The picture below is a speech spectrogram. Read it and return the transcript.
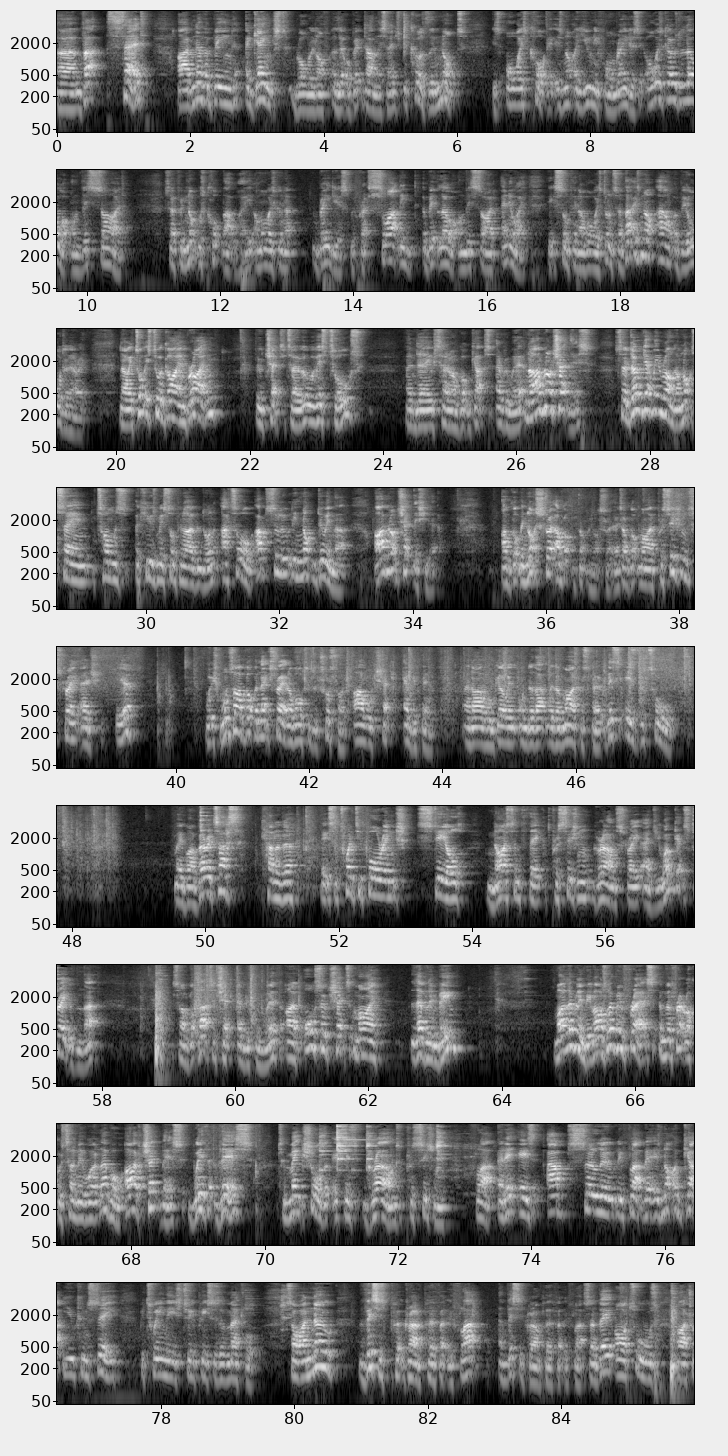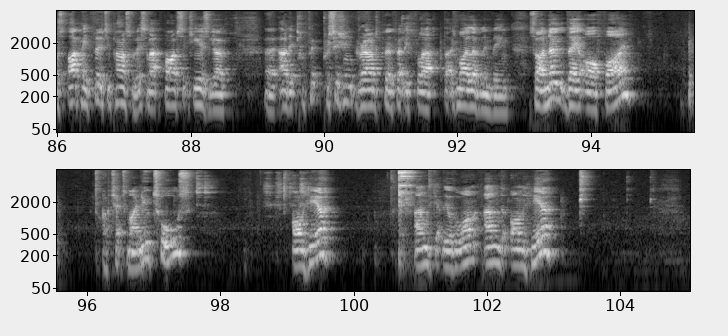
Um, that said, I've never been against rolling off a little bit down this edge because the nut is always cut. It is not a uniform radius. It always goes lower on this side. So if a nut was cut that way, I'm always going to radius the fret slightly a bit lower on this side anyway. It's something I've always done. So that is not out of the ordinary. Now he took this to a guy in Brighton who checked it over with his tools and uh, he was telling him I've got gaps everywhere. Now I've not checked this. So don't get me wrong, I'm not saying Tom's accused me of something I haven't done at all. Absolutely not doing that. I've not checked this yet. I've got my not straight, I've got, not not straight edge, I've got my precision straight edge here, which once I've got the neck straight and I've altered the truss rod, I will check everything and I will go in under that with a microscope. This is the tool made by Veritas, Canada. It's a 24 inch steel, nice and thick, precision ground straight edge. You won't get straighter than that. So I've got that to check everything with. I've also checked my leveling beam my leveling beam, I was leveling frets and the fret rock was telling me we weren't level. I've checked this with this to make sure that it is ground precision flat and it is absolutely flat. There is not a gap you can see between these two pieces of metal. So I know this is ground perfectly flat and this is ground perfectly flat. So they are tools I trust. I paid £30 for this about five, six years ago uh, add it precision ground perfectly flat. That is my leveling beam. So I know they are fine. I've checked my new tools on here and get the other one and on here.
